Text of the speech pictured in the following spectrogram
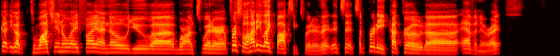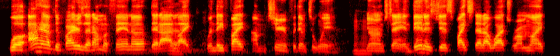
got you got to watch Inoue fight? I know you uh were on Twitter. First of all, how do you like boxing Twitter? It's it's a pretty cutthroat uh avenue, right? Well, I have the fighters that I'm a fan of that I yeah. like. When they fight, I'm cheering for them to win. Mm-hmm. You know what I'm saying? And then it's just fights that I watch where I'm like,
